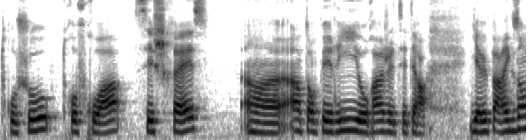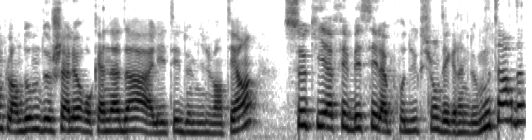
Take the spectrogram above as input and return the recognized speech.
Trop chaud, trop froid, sécheresse, intempéries, orages, etc. Il y a eu par exemple un dôme de chaleur au Canada à l'été 2021 ce qui a fait baisser la production des graines de moutarde,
